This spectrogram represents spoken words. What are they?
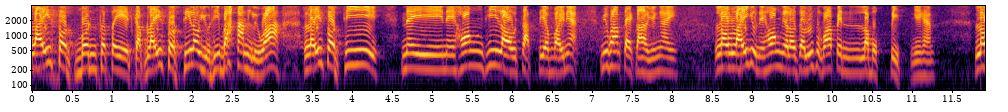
ไลฟ์สดบนสเตจกับไลฟ์สดที่เราอยู่ที่บ้านหรือว่าไลฟ์สดที่ในในห้องที่เราจัดเตรียมไว้เนี่ยมีความแตกต่างยังไง เราไลฟ์อยู่ในห้องเนี่ยเราจะรู้สึกว่าเป็นระบบปิดไงครับเรา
